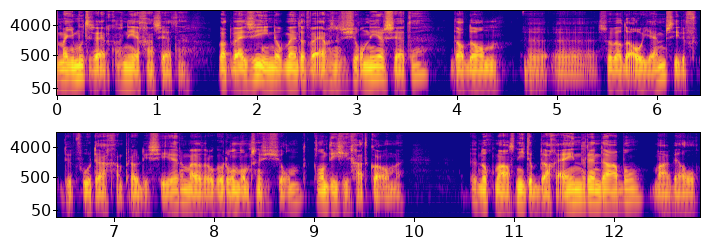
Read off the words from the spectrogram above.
maar je moet het ergens neer gaan zetten. Wat wij zien op het moment dat we ergens een station neerzetten, dat dan zowel de OEM's die de, de voertuigen gaan produceren, maar dat er ook rondom zijn station klandizie gaat komen. Nogmaals, niet op dag één rendabel, maar wel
